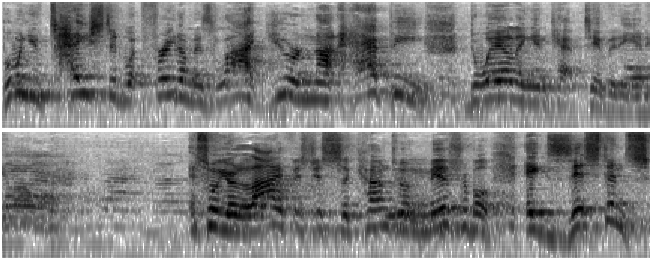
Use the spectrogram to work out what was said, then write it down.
But when you've tasted what freedom is like, you are not happy dwelling in captivity any longer. And so your life has just succumbed to a miserable existence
